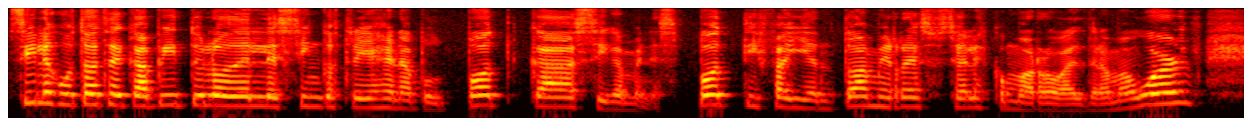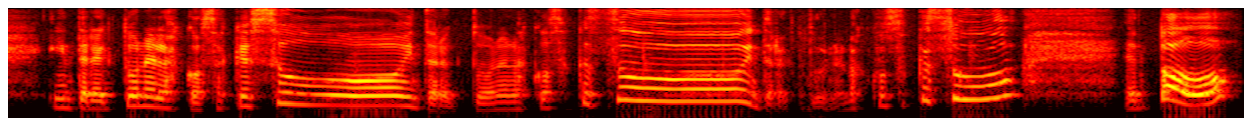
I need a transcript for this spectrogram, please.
Si les gustó este capítulo, denle 5 estrellas en Apple Podcast. Síganme en Spotify y en todas mis redes sociales como arroba el drama world. Interactúen en las cosas que subo, interactúen en las cosas que subo, interactúen en las cosas que subo. En todo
